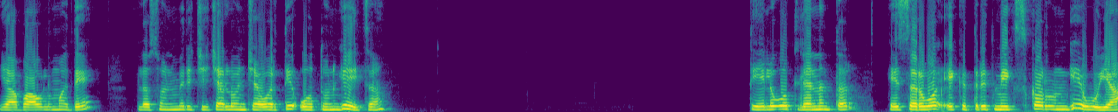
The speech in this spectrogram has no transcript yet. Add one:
या बाउलमध्ये लसूण मिरचीच्या लोणच्यावरती ओतून घ्यायचं. तेल ओतल्यानंतर हे सर्व एकत्रित मिक्स करून घेऊया.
